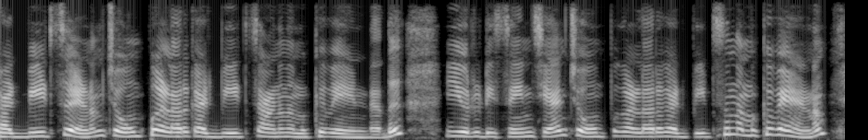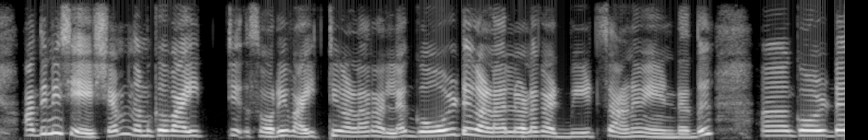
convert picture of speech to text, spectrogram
കട്ട് ബീഡ്സ് വേണം. ചുവപ്പ് കളർ കട്ട് ബീഡ്സ് ആണ് നമുക്ക് വേണ്ടത്. ഈ ഒരു ഡിസൈൻ ചെയ്യാൻ ചുവപ്പ് കളർ കട്ട് ബീഡ്സ് നമുക്ക് വേണം. അതിനുശേഷം നമുക്ക് വൈറ്റ് സോറി വൈറ്റ് കളർ അല്ല ഗോൾഡ് കളറിലുള്ള കട്ട് ബീഡ്സ് ആണ് വേണ്ടത്. ഗോൾഡ്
